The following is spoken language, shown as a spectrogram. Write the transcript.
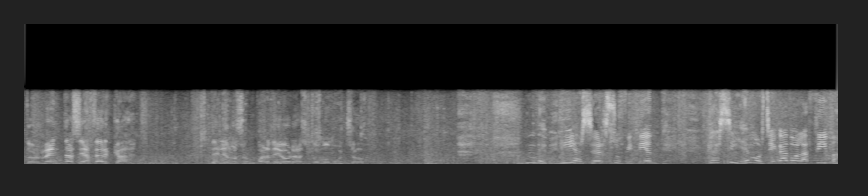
Tormenta se acerca! Tenemos un par de horas como mucho. Debería ser suficiente. Casi hemos llegado a la cima.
